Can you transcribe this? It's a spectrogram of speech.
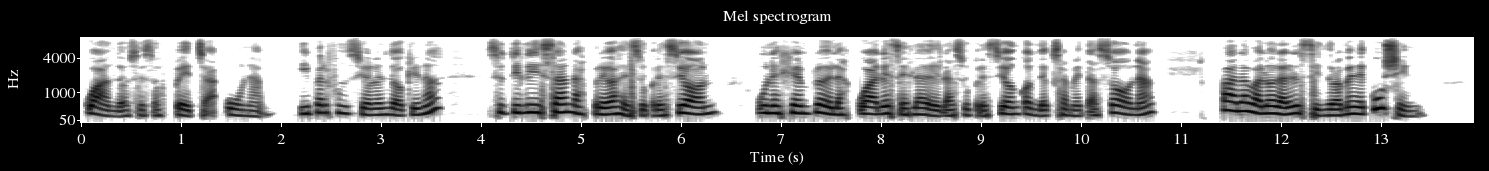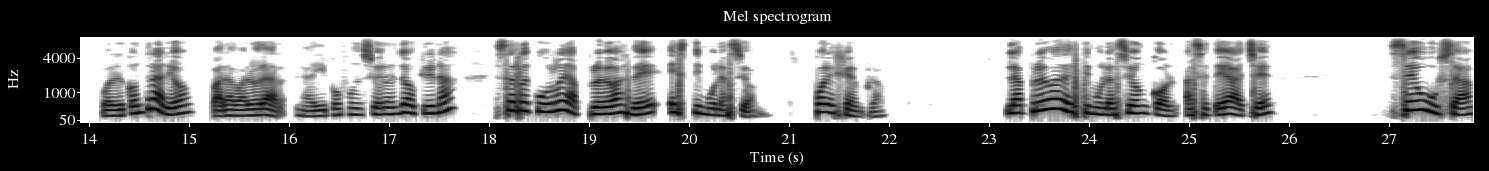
Cuando se sospecha una hiperfunción endocrina, se utilizan las pruebas de supresión, un ejemplo de las cuales es la de la supresión con dexametasona para valorar el síndrome de Cushing. Por el contrario, para valorar la hipofunción endocrina, se recurre a pruebas de estimulación. Por ejemplo, la prueba de estimulación con ACTH se usa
